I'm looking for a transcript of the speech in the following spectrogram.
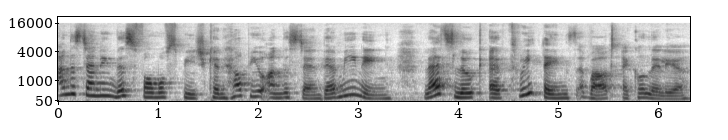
Understanding this form of speech can help you understand their meaning. Let's look at three things about echolalia.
